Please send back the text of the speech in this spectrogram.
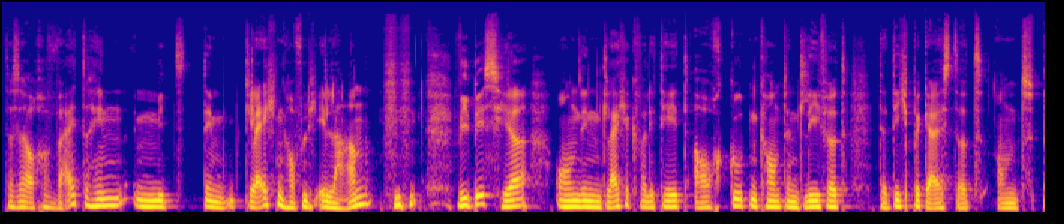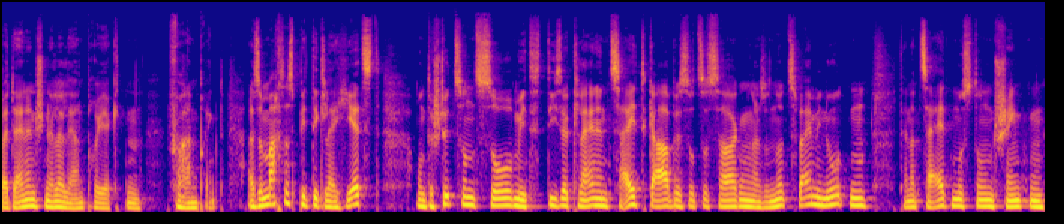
dass er auch weiterhin mit dem gleichen, hoffentlich Elan wie bisher und in gleicher Qualität auch guten Content liefert, der dich begeistert und bei deinen schneller Lernprojekten voranbringt. Also mach das bitte gleich jetzt, unterstütze uns so mit dieser kleinen Zeitgabe sozusagen, also nur zwei Minuten deiner Zeit musst du uns schenken,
